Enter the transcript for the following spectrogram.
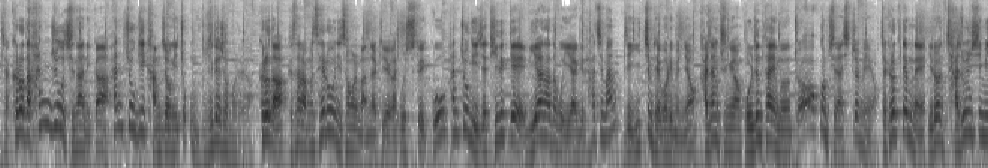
자, 그러다 한 주 지나니까 한쪽이 감정이 조금 무뎌져 버려요. 그러다 그 사람은 새로운 이성을 만날 기회가 올 수도 있고 한쪽이 이제 뒤늦게 미안하다고 이야기를 하지만 이제 이쯤 돼버리면요. 가장 중요한 골든타임은 조금 지난 시점이에요. 자, 그렇기 때문에 이런 자존심이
